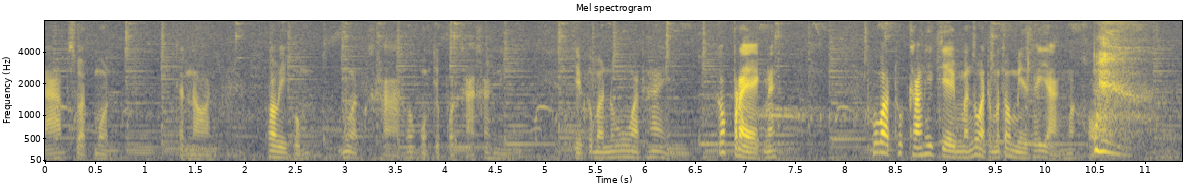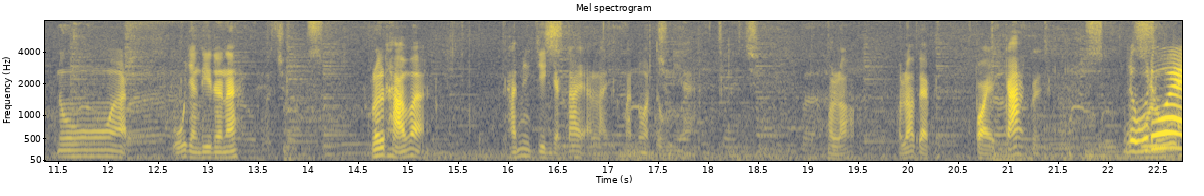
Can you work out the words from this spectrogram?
น้ำสวดมนต์จะนอนพ่อวีผมนวดขาเพราะผมจะปวดขาข้างนี้ เจมส์ก็มานวดให้ ก็แปลกนะ เพราะว่าทุกครั้งที่เจมส์มานวดมันต้องมีอะไรสักอย่างมาขอนวดโอ้อย่างดีเลยนะเลยถามว่าถามจริงๆอยากได้อะไรมานวดตรงเนี้ยหัวเราะหัวเราะแบบปล่อยกากเลยรู้ด้วย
